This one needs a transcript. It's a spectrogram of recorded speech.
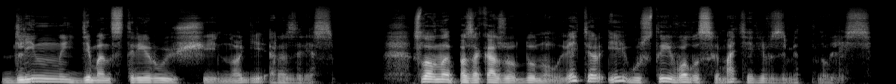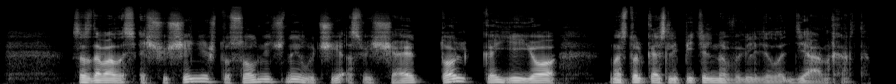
длинный демонстрирующий ноги разрез. Словно по заказу дунул ветер, и густые волосы матери взметнулись. Создавалось ощущение, что солнечные лучи освещают только ее. Настолько ослепительно выглядела Диана Харт.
